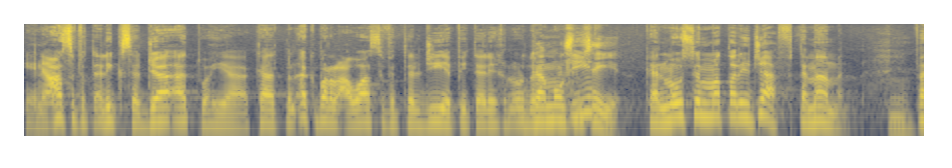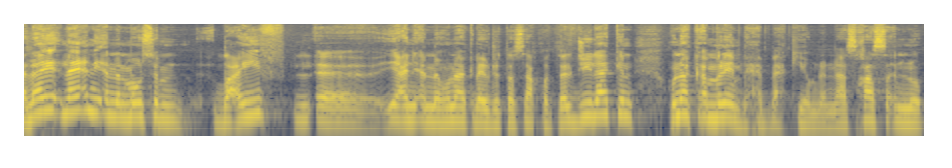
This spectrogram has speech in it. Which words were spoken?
يعني عاصفة أليكسا جاءت وهي كانت من أكبر العواصف الثلجية في تاريخ الأردن كان موسم سيء كان موسم مطري جاف تماما فلا لا يعني أن الموسم ضعيف آه، يعني أن هناك لا يوجد تساقط ثلجي لكن هناك أمرين بحب أحكيهم للناس خاصة إنه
